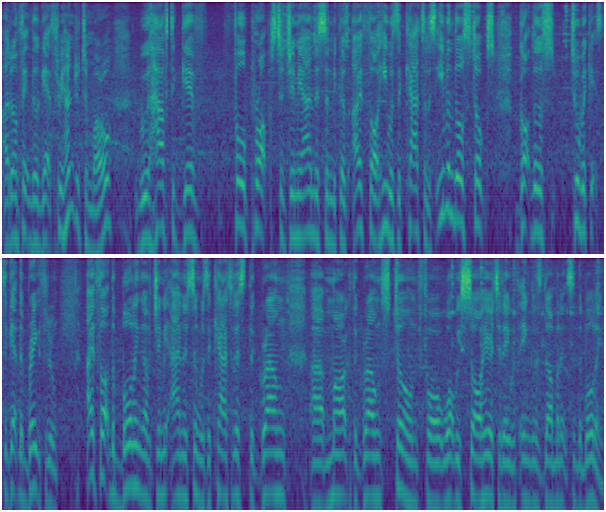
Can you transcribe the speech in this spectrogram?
I don't think they'll get 300 tomorrow. We'll have to give full props to Jimmy Anderson because I thought he was a catalyst. Even though Stokes got those two wickets to get the breakthrough, I thought the bowling of Jimmy Anderson was a catalyst, the ground uh, mark, the ground stone for what we saw here today with England's dominance in the bowling.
